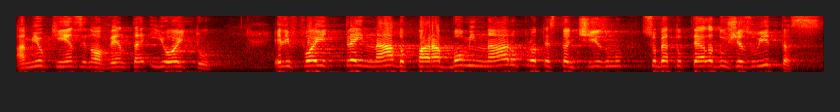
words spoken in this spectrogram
a 1598. Ele foi treinado para abominar o protestantismo sob a tutela dos jesuítas.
